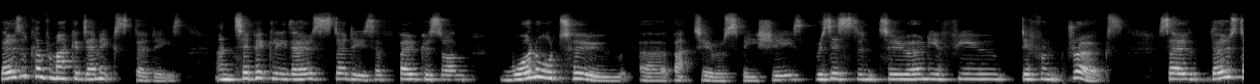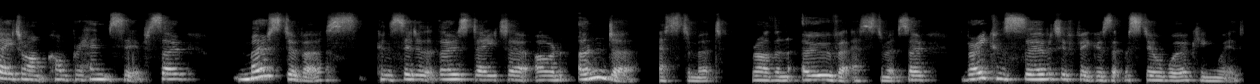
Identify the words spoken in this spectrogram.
those have come from academic studies. And typically, those studies have focused on one or two uh, bacterial species resistant to only a few different drugs. So those data aren't comprehensive. So most of us consider that those data are an underestimate rather than overestimate. So very conservative figures that we're still working with.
